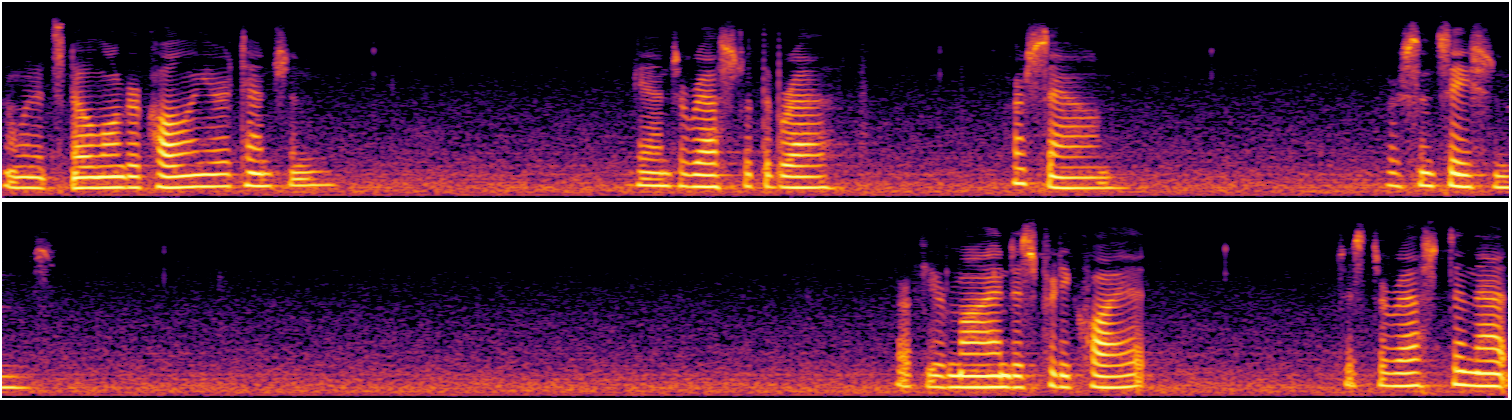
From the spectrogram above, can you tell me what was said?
And when it's no longer calling your attention, again to rest with the breath or sound or sensations. or your mind is pretty quiet, just to rest in that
